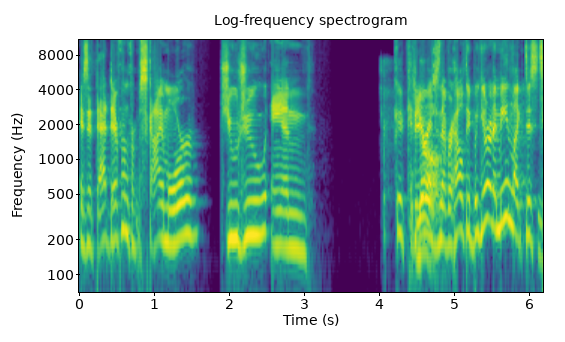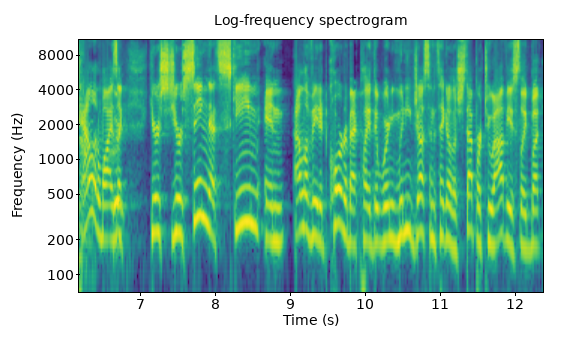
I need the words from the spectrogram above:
Is it that different from Sky Moore, Juju, and Kadarius is never healthy, but you know what I mean. Like this no. talent wise, like you're you're seeing that scheme and elevated quarterback play that we need Justin to take another step or two, obviously. But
